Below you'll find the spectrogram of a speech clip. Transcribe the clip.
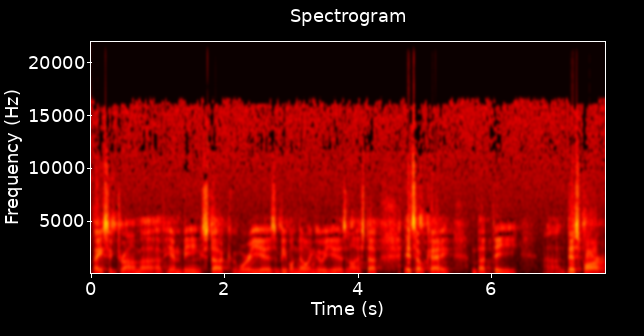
basic drama of him being stuck where he is and people knowing who he is and all that stuff. It's okay, but the uh, this part,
